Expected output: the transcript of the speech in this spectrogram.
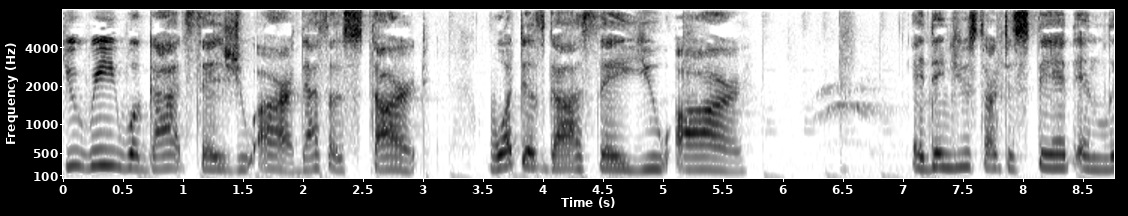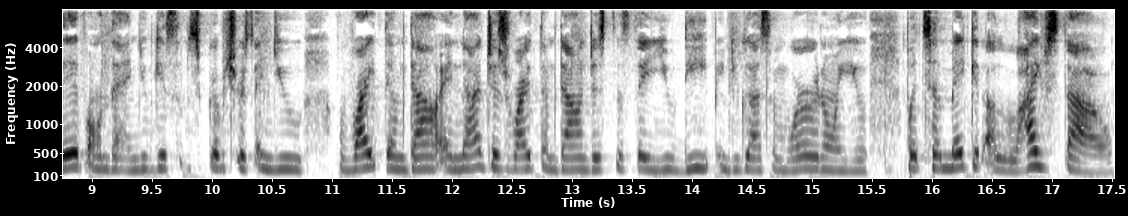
you read what God says you are. That's a start. What does God say you are? And then you start to stand and live on that, and you get some scriptures and you write them down, and not just write them down just to say you deep and you got some word on you, but to make it a lifestyle.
